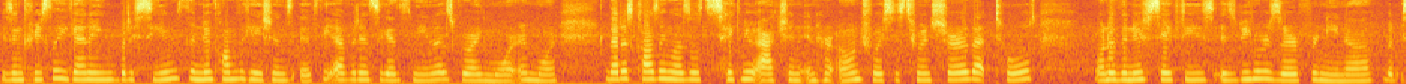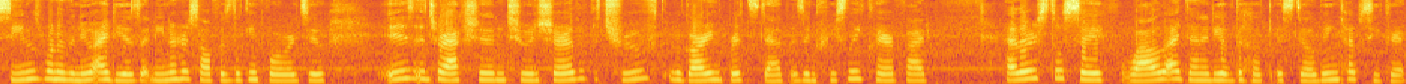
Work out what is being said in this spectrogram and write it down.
is increasingly getting, but it seems the new complications if the evidence against Nina is growing more and more, and that is causing Liesl to take new action in her own choices to ensure that told one of the new safeties is being reserved for Nina, but it seems one of the new ideas that Nina herself is looking forward to is interaction to ensure that the truth regarding Britt's death is increasingly clarified Heather is still safe while the identity of the hook is still being kept secret,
